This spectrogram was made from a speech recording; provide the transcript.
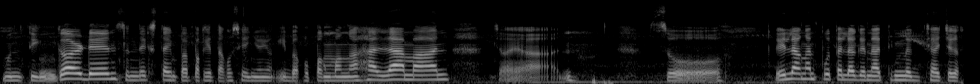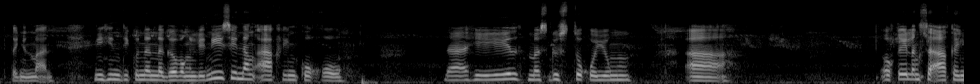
munting garden. So, next time, papakita ko sa inyo yung iba ko pang mga halaman. So, ayan. So, kailangan po talaga nating nagtsatsaga. Kita naman. Ni hindi ko na nagawang linisin ang aking kuko. Dahil, mas gusto ko yung ah okay lang sa akin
